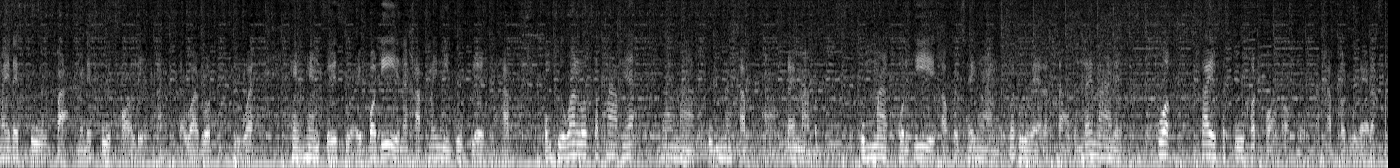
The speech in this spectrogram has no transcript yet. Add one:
ไม่ได้ปูปากไม่ได้ปูคอเล็กนะแต่ว่ารถถือว่าแห้งๆสวยๆบอดี้นะครับไม่มีบุบเลยนะครับ ผมถือว่ารถสภาพเนี้ยได้มาคุ้มนะครับได้มาแบบคุ้มมากคนที่เอาไปใช้งานเนี่ยก็ดูแลรักษาผมได้มาเนี่ยพวกไส้สกูเขาถอดออกหมดนะครับ ก็ดูแลรักษา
